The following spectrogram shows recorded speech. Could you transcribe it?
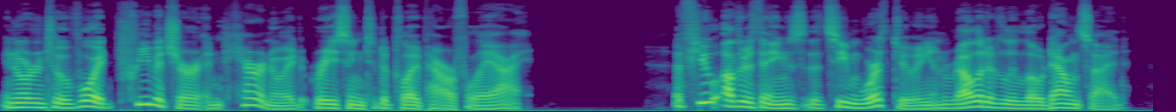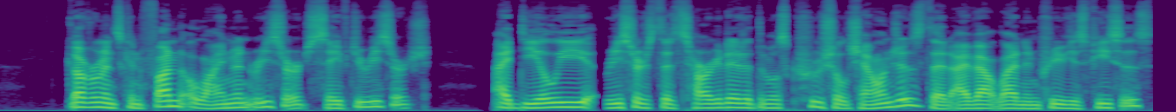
in order to avoid premature and paranoid racing to deploy powerful AI. A few other things that seem worth doing and relatively low downside. Governments can fund alignment research, safety research, ideally, research that's targeted at the most crucial challenges that I've outlined in previous pieces.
